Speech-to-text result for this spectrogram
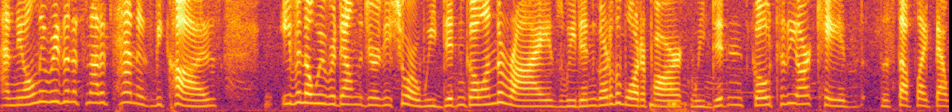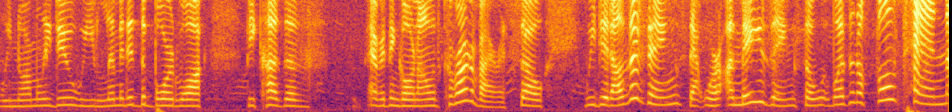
and the only reason it's not a ten is because even though we were down the Jersey Shore, we didn't go on the rides, we didn't go to the water park, we didn't go to the arcades, the stuff like that we normally do. We limited the boardwalk because of everything going on with coronavirus. So we did other things that were amazing. So it wasn't a full ten.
